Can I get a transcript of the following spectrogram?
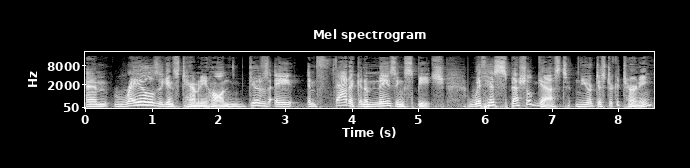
and rails against Tammany Hall and gives a emphatic and amazing speech with his special guest, New York District Attorney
